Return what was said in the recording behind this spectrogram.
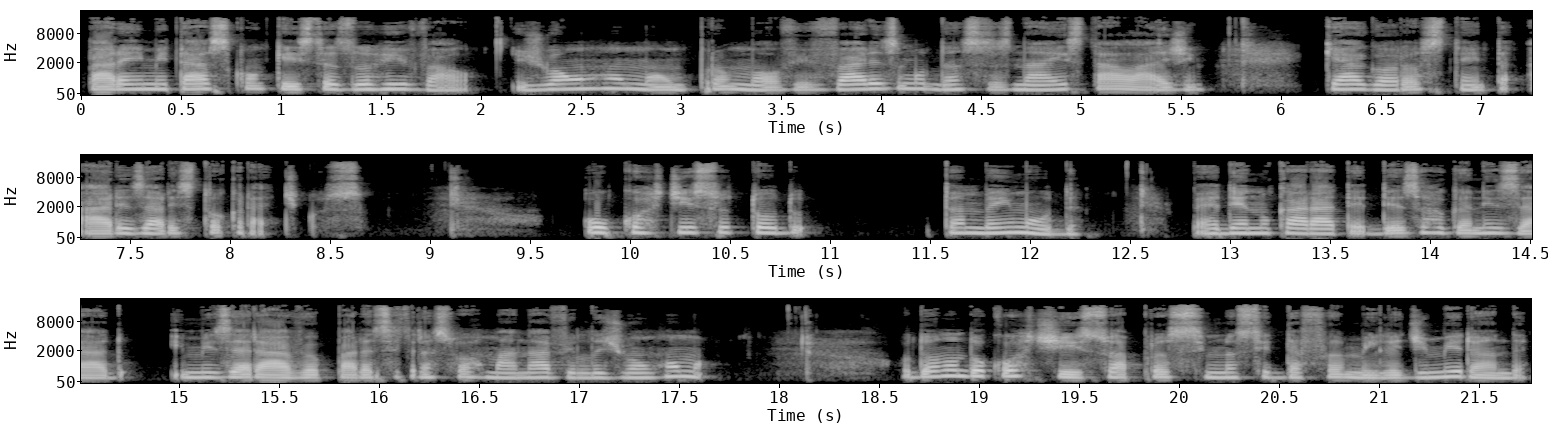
Para imitar as conquistas do rival, João Romão promove várias mudanças na estalagem, que agora ostenta ares aristocráticos. O cortiço todo também muda, perdendo o caráter desorganizado e miserável para se transformar na Vila João Romão. O dono do cortiço aproxima-se da família de Miranda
